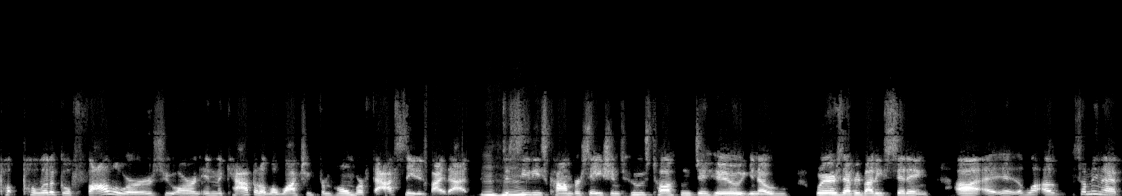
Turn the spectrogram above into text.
po- political followers who aren't in the Capitol but watching from home were fascinated by that mm-hmm. to see these conversations, who's talking to who, you know, where's everybody sitting. Uh, it, uh, something that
